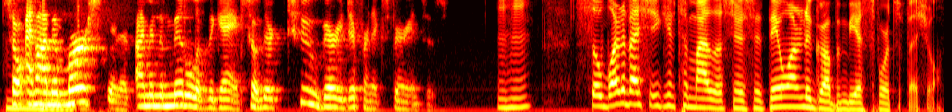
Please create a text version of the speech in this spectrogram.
So and I'm mm. immersed in it. I'm in the middle of the game. So they're two very different experiences. Mm-hmm. So, what advice should you give to my listeners if they wanted to grow up and be a sports official?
